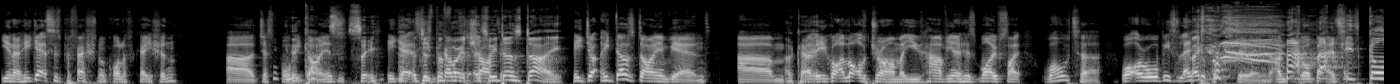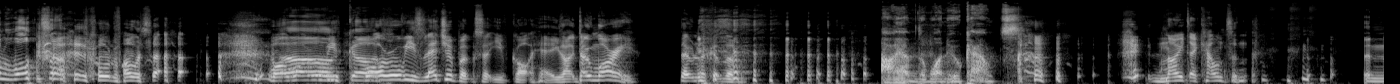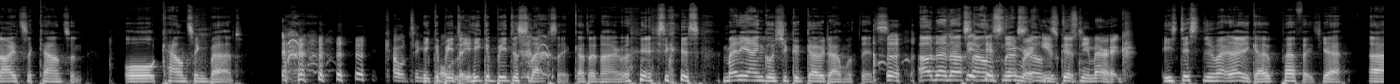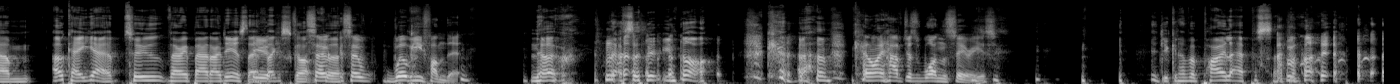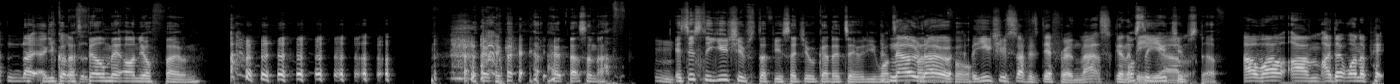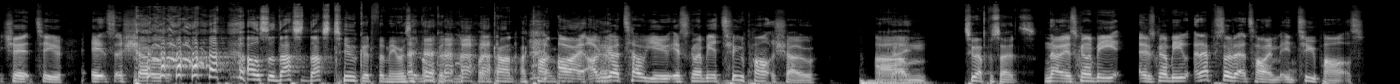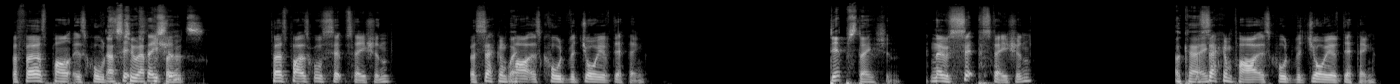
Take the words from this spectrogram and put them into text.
you know, he gets his professional qualification uh, just before he dies. See, He gets- just he before so he does die. He, he does die in the end. Um, Okay. But you've got a lot of drama. You have, you know, his wife's like, Walter, what are all these ledger books doing under your bed? He's called Walter. it's called Walter. what, what, are Oh, all these, what are all these ledger books that you've got here? He's like, don't worry, don't look at them. I am the one who counts. Night accountant. the knight's accountant or counting bad. Counting. He could be he could be dyslexic. I don't know. There's many angles you could go down with this. Oh no, that Dis- sounds, that Disnumeric. sounds He's good. disnumeric. He's disnumeric. There you go. Perfect. Yeah. Um. Okay. Yeah. Two very bad ideas there. You- Thanks, Scott. So, for- so will you fund it? no, absolutely not. Um, Can I have just one series? you can have a pilot episode. Night You've got to film it on your phone. I hope that's enough. Hmm. Is this the YouTube stuff you said you were going to do? And you wanted no, to no. it? The YouTube stuff is different. That's gonna What's be the YouTube um, stuff? Oh well, um, I don't want to picture it too. It's a show. oh, so that's that's too good for me, or is it not good enough? I can't. I can't. All right, I'm going to tell you. It's going to be a two-part show. Um, two episodes. no, it's going to be it's going to be an episode at a time in two parts. The first part is called That's Sip two Station. episodes. First part is called Sip Station. The second Wait. part is called The Joy of Dipping. Dip station. No, Sip Station. Okay. The second part is called The Joy of Dipping.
